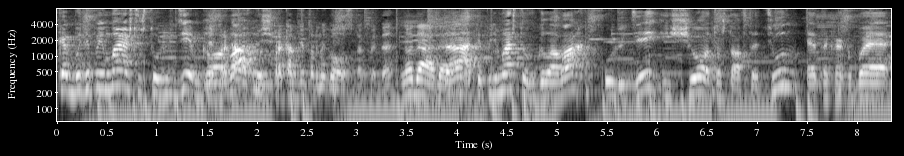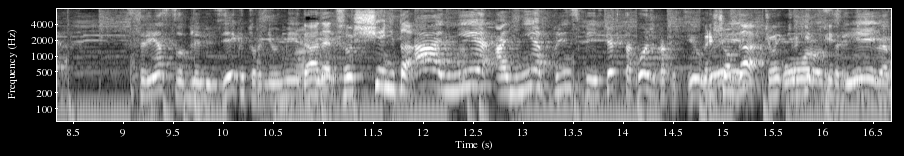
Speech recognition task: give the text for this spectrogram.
Как бы ты понимаешь, что, что у людей в про, головах... еще- про компьютерный голос такой, да? Ну да, да. Да, ты понимаешь, что в головах у людей еще то, что автотюн это как бы средство для людей, которые не умеют Да, да, петь. это вообще не так. А не, а не, в принципе, эффект такой же, как у Тил Причем, да, чувак- чуваки, Орус, если- Рейвер.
